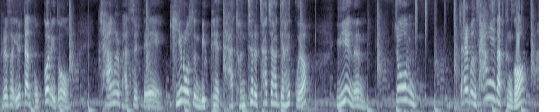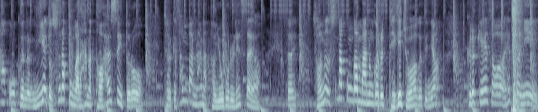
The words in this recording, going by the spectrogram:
그래서 일단 옷걸이도 장을 봤을 때 긴 옷은 밑에 다 전체를 차지하게 했고요. 위에는 좀 짧은 상의 같은 거 하고 그는 위에도 수납 공간을 하나 더 할 수 있도록 저렇게 선반을 하나 더 요구를 했어요. 그래서 저는 수납 공간 많은 거를 되게 좋아하거든요. 그렇게 해서 했더니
